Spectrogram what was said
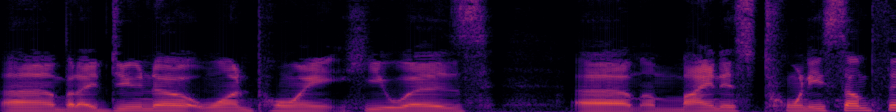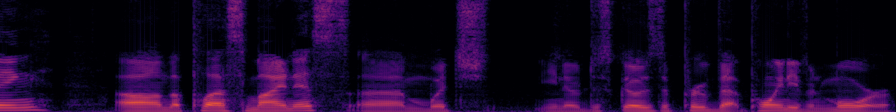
um, but I do know at one point he was um, a minus twenty something on the plus minus, um, which you know just goes to prove that point even more.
